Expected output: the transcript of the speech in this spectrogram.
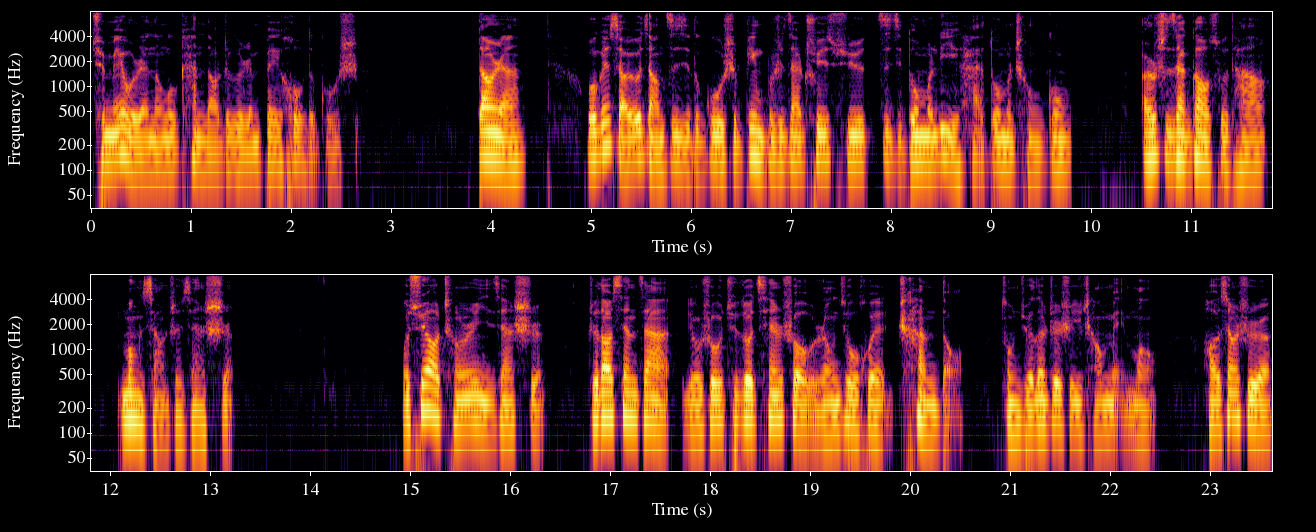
却没有人能够看到这个人背后的故事。当然，我跟小优讲自己的故事，并不是在吹嘘自己多么厉害、多么成功，而是在告诉他梦想这件事。我需要承认一件事：直到现在，有时候去做签售，仍旧会颤抖，总觉得这是一场美梦，好像是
